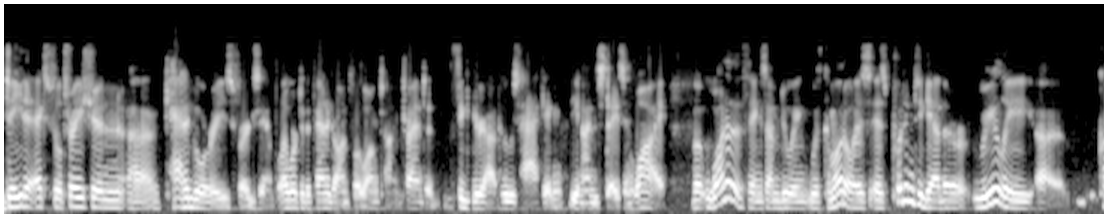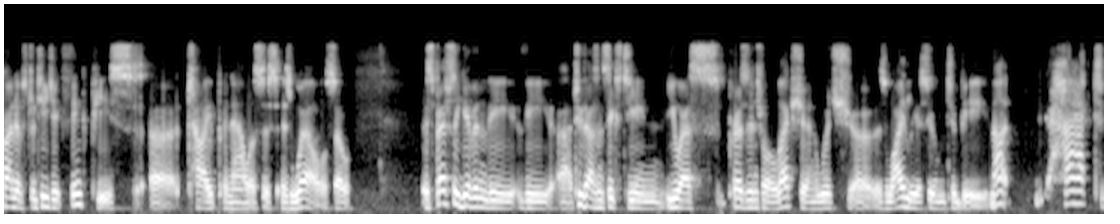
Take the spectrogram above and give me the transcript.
data exfiltration uh, categories, for example. I worked at the Pentagon for a long time trying to figure out who's hacking the United States and why. But one of the things I'm doing with Comodo is, is putting together really uh, kind of strategic think piece uh, type analysis as well. So, especially given the the uh, 2016 U.S. presidential election, which uh, is widely assumed to be not hacked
